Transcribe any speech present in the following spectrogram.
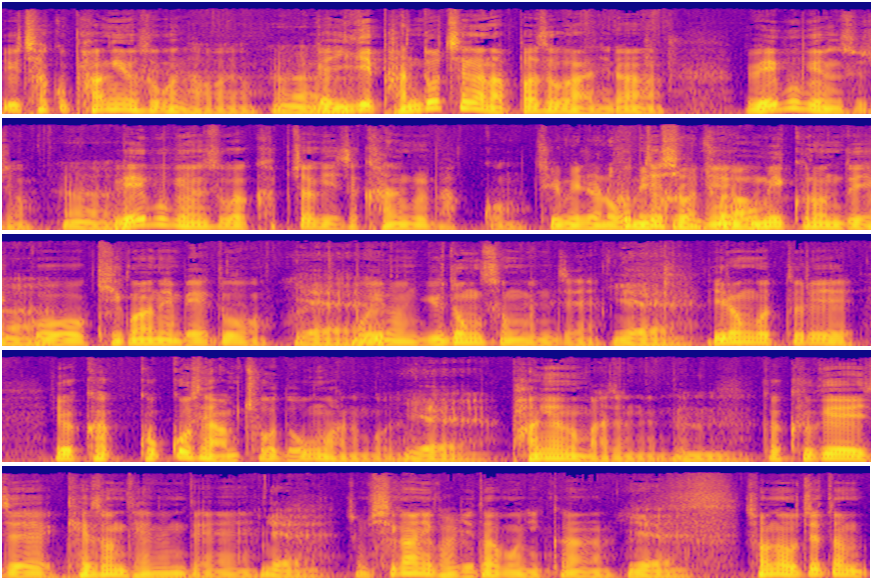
이거 자꾸 방해 요소가 나와요. 어. 그러니까 이게 반도체가 나빠서가 아니라 외부 변수죠. 어. 외부 변수가 갑자기 이제 가는 걸 막고 지금 이런 오미크론처럼 예, 오미크론도 있고 어. 기관의 매도, 예. 뭐 이런 유동성 문제 예. 이런 것들이 각 곳곳에 암초가 너무 많은 거예요. 예. 방향은 맞았는데. 음. 그러니까 그게 이제 개선되는데 예. 좀 시간이 걸리다 보니까 예. 저는 어쨌든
